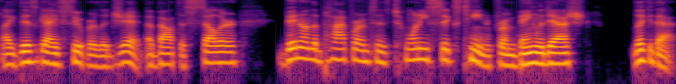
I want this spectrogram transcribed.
Like this guy's super legit about the seller. Been on the platform since 2016 from Bangladesh. Look at that.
